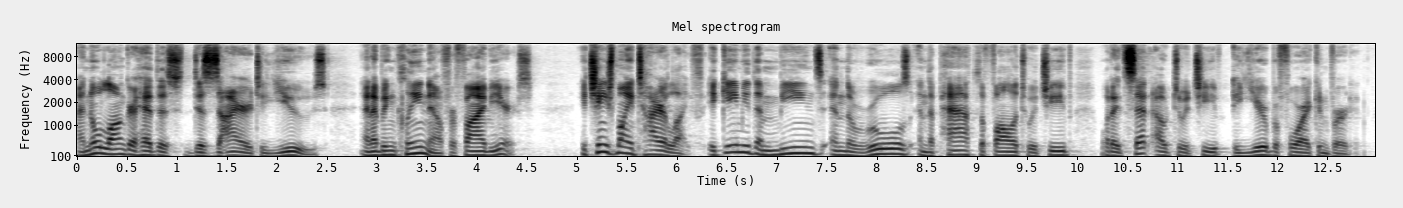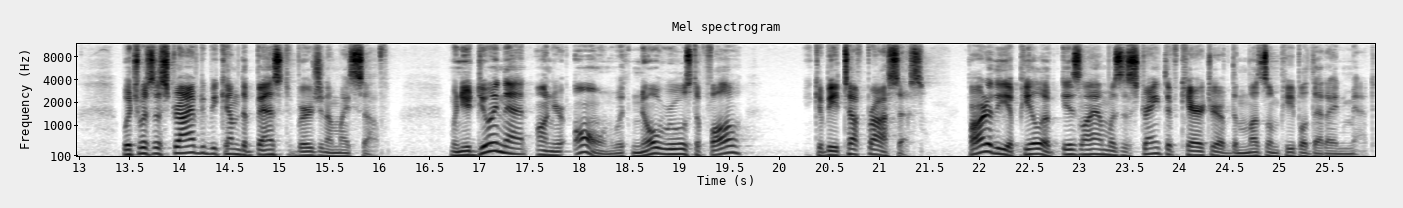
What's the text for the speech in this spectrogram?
I no longer had this desire to use, and I've been clean now for five years. It changed my entire life. It gave me the means and the rules and the path to follow to achieve what I'd set out to achieve a year before I converted, which was to strive to become the best version of myself. When you're doing that on your own with no rules to follow, it could be a tough process. Part of the appeal of Islam was the strength of character of the Muslim people that I'd met.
